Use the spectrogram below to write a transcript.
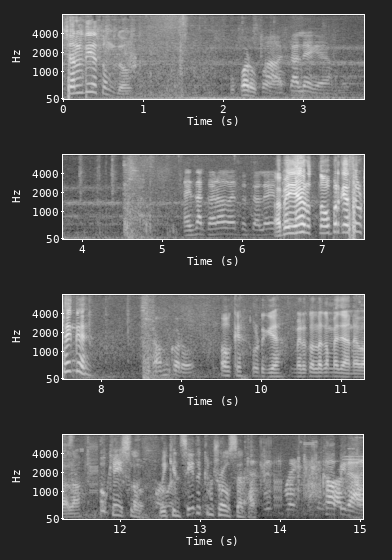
चल दिए तुम लोग? ऊपर ऊपर। हाँ चले गए हम। लोग ऐसा करा तो चले अबे यार उतना ऊपर कैसे उठेंगे कम करो ओके उठ गया मेरे को लगा मैं जाने वाला हूँ। Okay, Sloan. We can see the control center. Copy that.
